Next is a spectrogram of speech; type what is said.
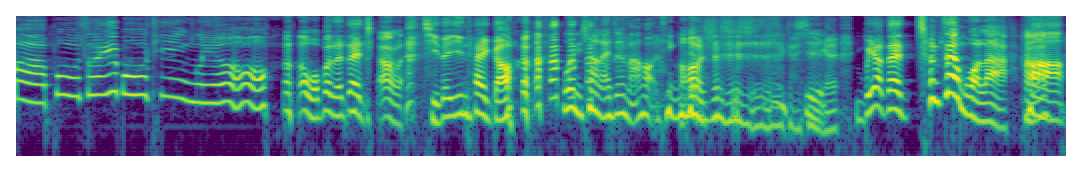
啊，不醉不停留。我不能再唱了，起的音太高了。不过你唱来真的蛮好听的。哦，是是是是，感谢你，你不要再称赞我了。好，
